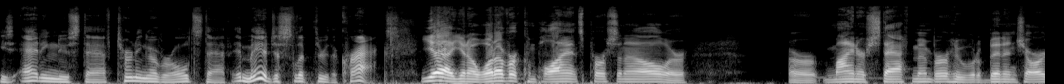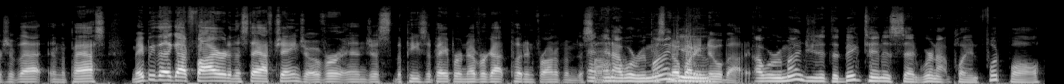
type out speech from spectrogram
He's adding new staff, turning over old staff. It may have just slipped through the cracks. yeah. You know, whatever compliance personnel or or minor staff member who would have been in charge of that in the past, maybe they got fired in the staff changeover, and just the piece of paper never got put in front of him to sign. And, and I will remind nobody you, knew about it. I will remind you that the Big Ten has said we're not playing football.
